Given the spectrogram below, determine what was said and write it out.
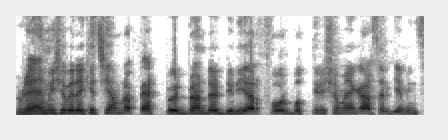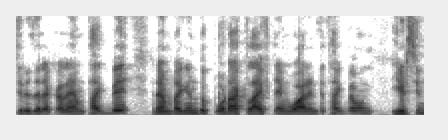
র্যাম হিসেবে রেখেছি আমরা প্যাটুয়েট ব্র্যান্ডের ডিডিআর ফোর বত্রিশশো মেগাহার্সের গেমিং সিরিজের একটা র্যাম থাকবে। র্যামটা কিন্তু প্রোডাক্ট লাইফ টাইম ওয়ারেন্টি থাকবে এবং হিটসিন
